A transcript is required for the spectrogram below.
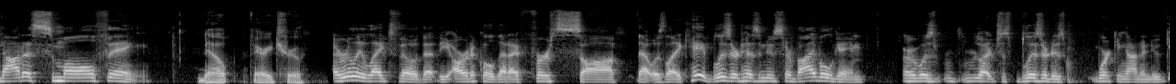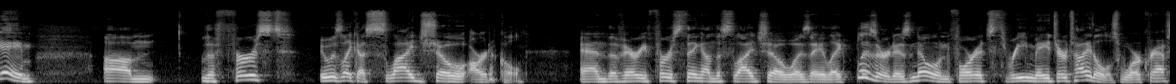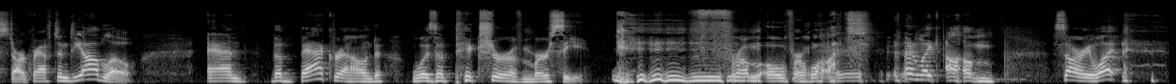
Not a small thing. Nope, very true. I really liked though that the article that I first saw that was like, "Hey, Blizzard has a new survival game," or was like just Blizzard is working on a new game. Um, the first, it was like a slideshow article. And the very first thing on the slideshow was a like Blizzard is known for its three major titles Warcraft, StarCraft, and Diablo. And the background was a picture of Mercy from Overwatch. And I'm like, um, sorry, what?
